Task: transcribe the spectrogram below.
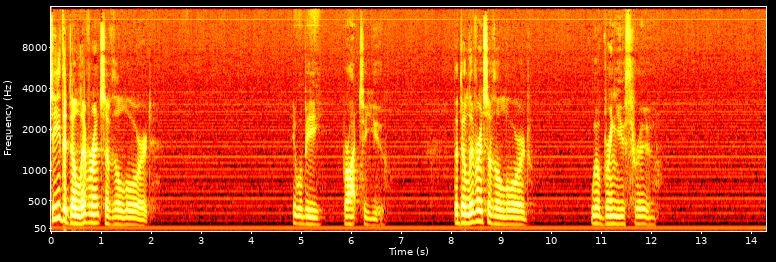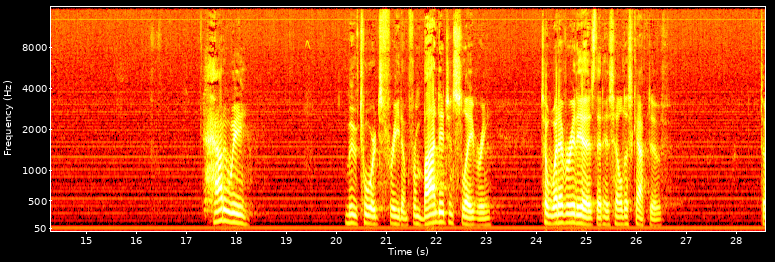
See the deliverance of the Lord. It will be brought to you. The deliverance of the Lord will bring you through. how do we move towards freedom from bondage and slavery to whatever it is that has held us captive to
